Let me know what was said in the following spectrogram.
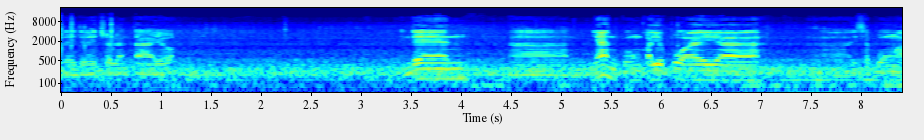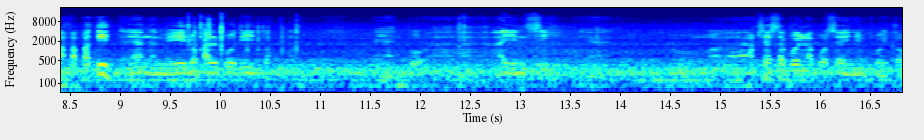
Dire-diretso lang tayo. And then, ah, yan, kung kayo po ay ah, ah, isa pong ah, kapatid, ayan, may lokal po dito. Ayan po, ah, INC. Ayan. Ah, accessible na po sa inyo po ito.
